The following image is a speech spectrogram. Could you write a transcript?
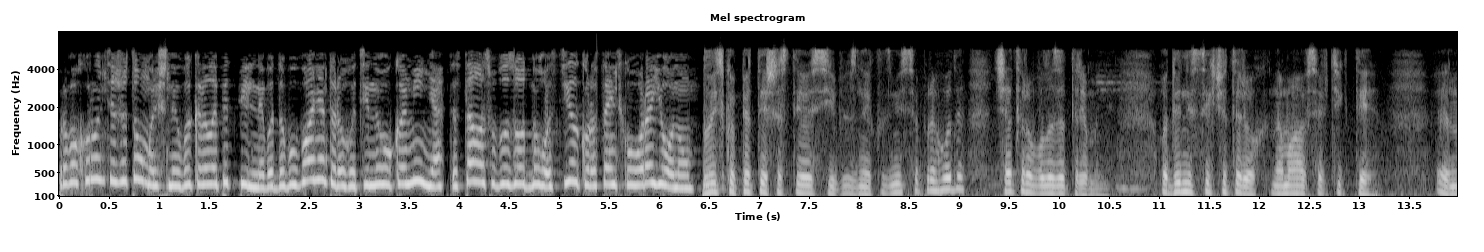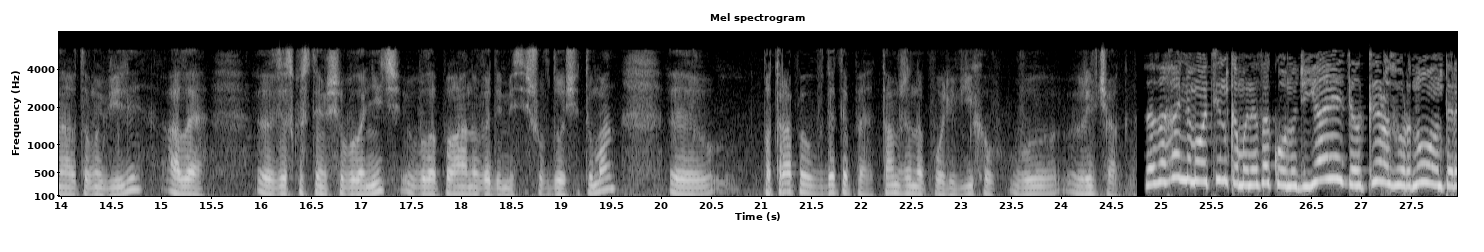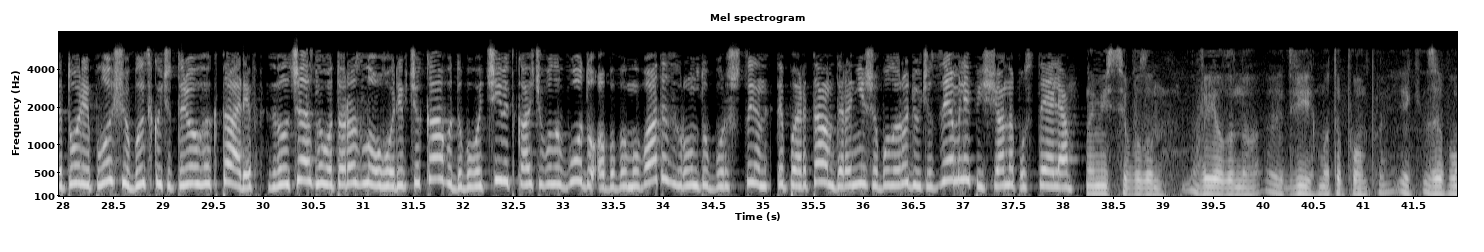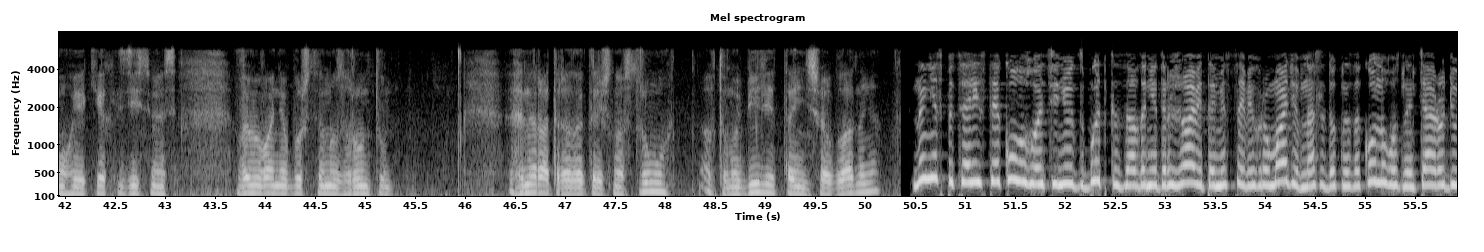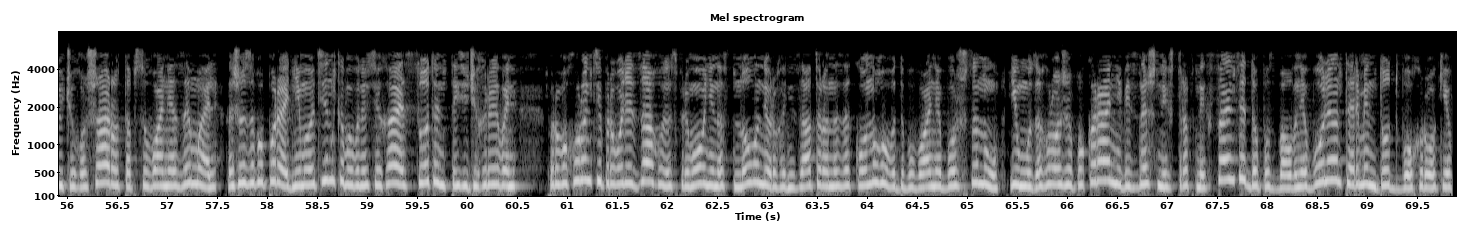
Правоохоронці Житомирщини викрили підпільне видобування дорогоцінного каміння. Це сталося поблизу одного з сіл Коростенського району. Близько 5-6 осіб зникли з місця пригоди, четверо були затримані. Один із цих чотирьох намагався втікти е, на автомобілі, але е, в зв'язку з тим, що була ніч, була погана видимість, йшов дощ і туман, е, потрапив в ДТП. Там же на полі в'їхав в рівчак. За загальними оцінками незаконну діяльність ділки розгорнули на території площею близько 4 гектарів. З величезного та розлогого рівчака видобувачі відкачували воду, аби вимивати з ґрунту бурштин. Тепер там, де раніше були родючі землі, піщана пустеля. На місці було виявлено е, дві мотопомпи, за допомогою яких здійснювалось вимивання бурштину з ґрунту, генератор електричного струму, автомобілі та інше обладнання. Нині спеціалісти-екологи оцінюють збитки, завдані державі та місцевій громаді внаслідок незаконного зняття родючого шару та псування земель. Лише за попередніми оцінками вони сягають сотень тисяч гривень. Правоохоронці проводять заходи, спрямовані на встановлення організатора незаконного видобування бурштину. Йому загрожує покарання від значних штрафних санкцій до позбавлення волі на термін до двох років.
